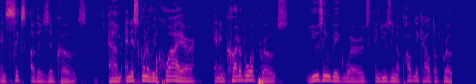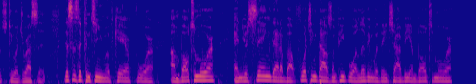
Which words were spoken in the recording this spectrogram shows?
and six other zip codes, um, and it's going to require an incredible approach using big words and using a public health approach to address it. This is a continuum of care for um, Baltimore, and you're seeing that about 14,000 people are living with HIV in Baltimore,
